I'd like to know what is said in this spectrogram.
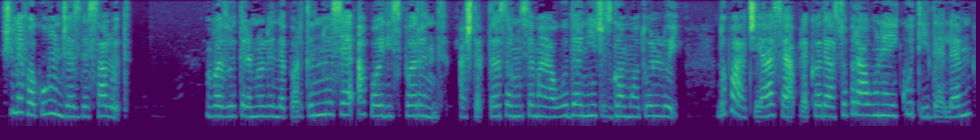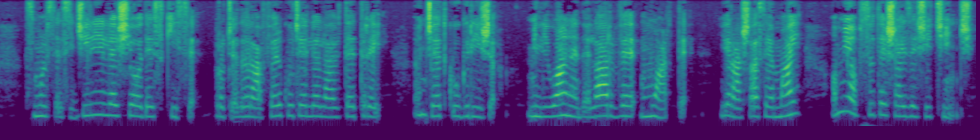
și le făcu un gest de salut. Văzut trenul îndepărtându-se, apoi dispărând. Așteptă să nu se mai audă nici zgomotul lui. După aceea se aplecă deasupra unei cutii de lemn, smulse sigiliile și o deschise. Procedă la fel cu celelalte trei. Încet cu grijă. Milioane de larve moarte. Era 6 mai 1865.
